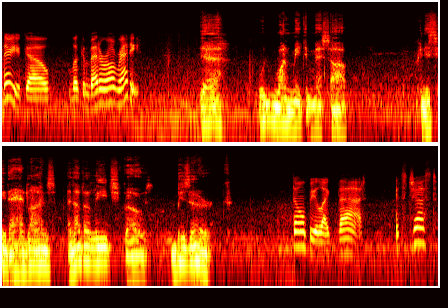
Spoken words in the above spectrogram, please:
There you go. Looking better already. Yeah, wouldn't want me to mess up. Can you see the headlines? Another leech goes berserk. Don't be like that. It's just...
